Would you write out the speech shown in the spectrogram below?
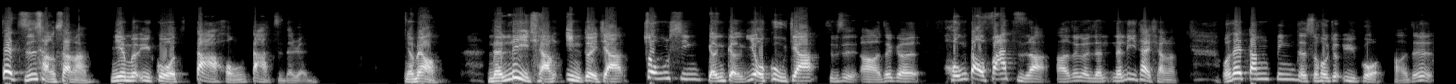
在职场上啊，你有没有遇过大红大紫的人？有没有能力强、应对佳、忠心耿耿又顾家？是不是啊？这个红到发紫啊！啊，这个人能力太强了。我在当兵的时候就遇过啊。这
